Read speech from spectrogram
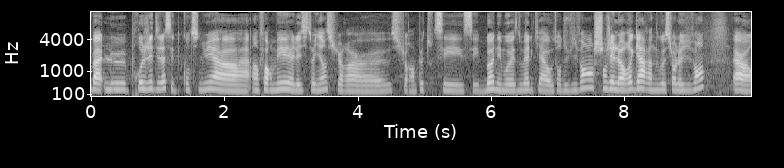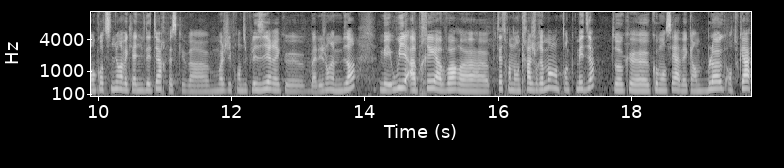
Bah, le projet déjà c'est de continuer à informer les citoyens sur, euh, sur un peu toutes ces, bonnes et mauvaises nouvelles qu'il y a autour du vivant, changer leur regard à nouveau sur le vivant, euh, en continuant avec la newsletter parce que bah, moi j'y prends du plaisir et que bah, les gens aiment bien. Mais oui, après avoir euh, peut-être un ancrage vraiment en tant que média, donc euh, commencer avec un blog, en tout cas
